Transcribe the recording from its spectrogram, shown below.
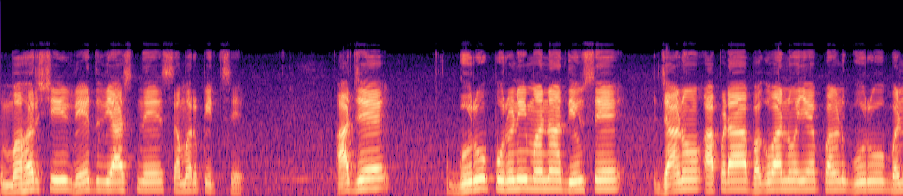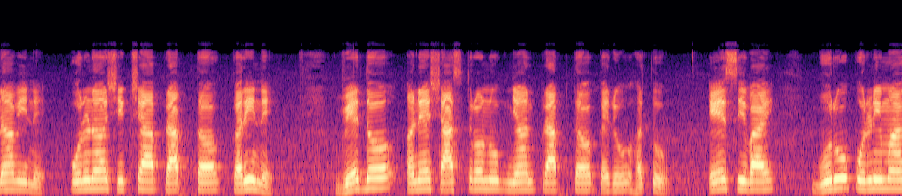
મહર્ષિ વેદવ્યાસને સમર્પિત છે. આજે ગુરુ પૂર્ણિમાના દિવસે જાણો આપણા ભગવાનોએ પણ ગુરુ બનાવીને પૂર્ણ શિક્ષા પ્રાપ્ત કરીને વેદો અને શાસ્ત્રોનું જ્ઞાન પ્રાપ્ત કર્યું હતું. એ સિવાય ગુરુ પૂર્ણિમા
